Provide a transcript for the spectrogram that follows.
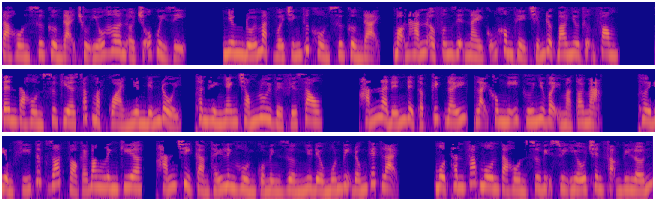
tà hồn sư cường đại chủ yếu hơn ở chỗ quỷ dị. Nhưng đối mặt với chính thức hồn sư cường đại, bọn hắn ở phương diện này cũng không thể chiếm được bao nhiêu thượng phong. Tên tà hồn sư kia sắc mặt quả nhiên biến đổi, thân hình nhanh chóng lui về phía sau. Hắn là đến để tập kích đấy, lại không nghĩ cứ như vậy mà toi mạng. Thời điểm khí tức rót vào cái băng linh kia, hắn chỉ cảm thấy linh hồn của mình dường như đều muốn bị đóng kết lại. Một thân pháp môn tà hồn sư bị suy yếu trên phạm vi lớn.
